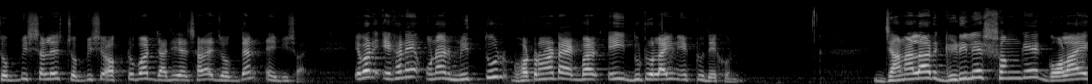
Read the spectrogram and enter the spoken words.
চব্বিশ সালের চব্বিশে অক্টোবর জাজিয়া ছাড়ায় যোগ দেন এই বিষয়। এবার এখানে ওনার মৃত্যুর ঘটনাটা একবার এই দুটো লাইন একটু দেখুন। জানালার গ্রিলের সঙ্গে গলায়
